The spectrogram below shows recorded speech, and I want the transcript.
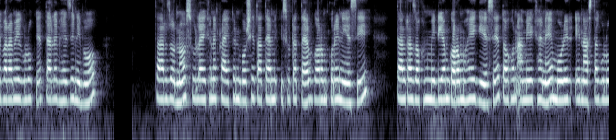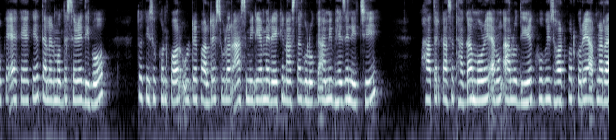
এবার আমি এগুলোকে তেলে ভেজে নিব। তার জন্য চুলা এখানে ফ্রাই প্যান বসে তাতে আমি কিছুটা তেল গরম করে নিয়েছি। তেলটা যখন মিডিয়াম গরম হয়ে গিয়েছে তখন আমি এখানে মুড়ির এই নাস্তাগুলোকে একে একে তেলের মধ্যে ছেড়ে দিব। তো কিছুক্ষণ পর উল্টে পাল্টে চুলার আঁচ মিডিয়ামে রেখে নাস্তাগুলোকে আমি ভেজে নিচ্ছি। হাতের কাছে থাকা মুড়ি এবং আলু দিয়ে খুবই ঝটফট করে আপনারা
